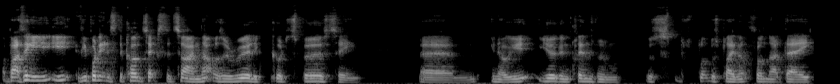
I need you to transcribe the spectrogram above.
but I think if you put it into the context of the time, that was a really good Spurs team. Um, you know, Jurgen Klinsmann was was playing up front that day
